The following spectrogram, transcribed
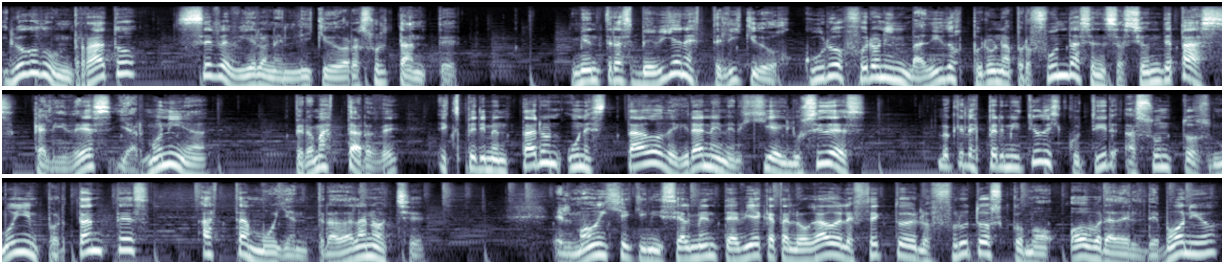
y luego de un rato se bebieron el líquido resultante. Mientras bebían este líquido oscuro fueron invadidos por una profunda sensación de paz, calidez y armonía, pero más tarde experimentaron un estado de gran energía y lucidez, lo que les permitió discutir asuntos muy importantes hasta muy entrada la noche. El monje que inicialmente había catalogado el efecto de los frutos como obra del demonio,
